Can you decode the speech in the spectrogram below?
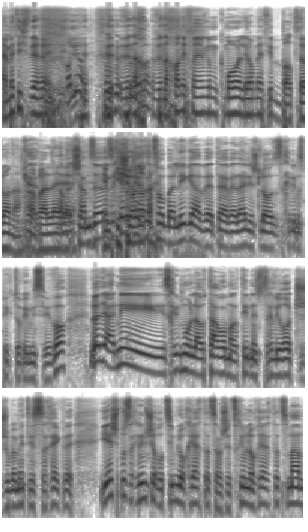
האמת היא שזה יכול להיות. זה- נכון- זה נכון לפעמים גם כמו לאו מסי בברצלונה, כן, אבל אה, אבל שם זה, כן הוכיח את עצמו בליגה, ועדיין יש לו שחקנים מספיק טובים מסביבו. לא יודע, אני, שחקנים כמו לאוטרו מרטינס, שצריך לראות שהוא באמת ישחק. יש פה שחקנים שרוצים להוכיח את עצמם, שצריכים להוכיח את עצמם.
